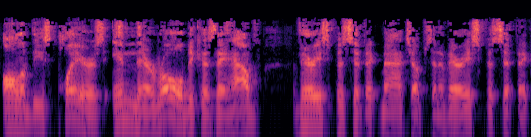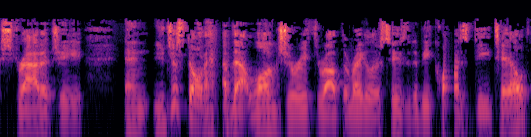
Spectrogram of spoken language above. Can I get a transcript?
all of these players in their role because they have very specific matchups and a very specific strategy. And you just don't have that luxury throughout the regular season to be quite as detailed.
